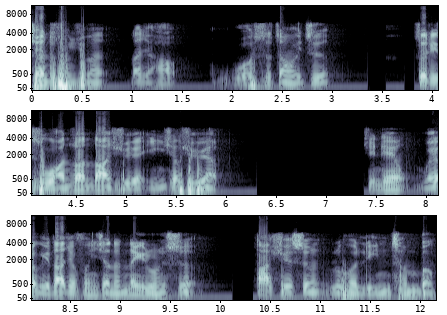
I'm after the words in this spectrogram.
亲爱的同学们，大家好，我是张维之，这里是王庄大学营销学院。今天我要给大家分享的内容是大学生如何零成本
